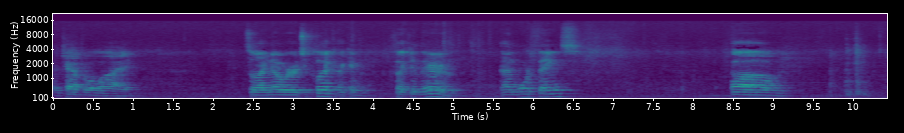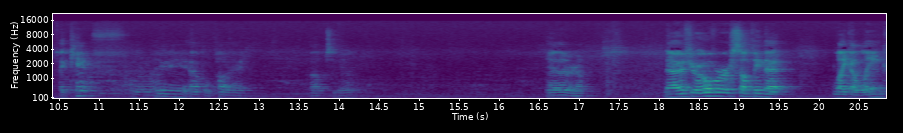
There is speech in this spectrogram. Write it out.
a capital I. So I know where to click. I can click in there and add more things. Um, I can't. Maybe apple pie pops again. Yeah, there we go. Now, if you're over something that, like a link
